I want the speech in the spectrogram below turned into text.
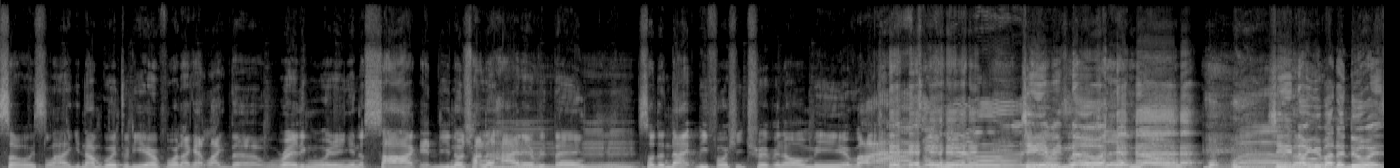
So it's like, you know, I'm going through the airport. I got like the wedding ring and a sock and, you know, trying to hide Mm-hmm. everything. So the night before she tripping on me about, ah, She didn't even know. I'm saying? No. Wow. She didn't know you were about to do it.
